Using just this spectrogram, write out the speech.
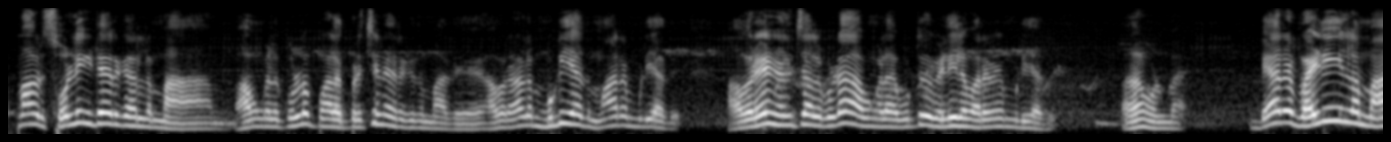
அம்மா அவர் சொல்லிக்கிட்டே இருக்கார்லம்மா அவங்களுக்குள்ள பல பிரச்சனை இருக்குதும்மா அது. அவரால் முடியாது மாற முடியாது. அவரே நினச்சாலும் கூட அவங்கள விட்டு வெளியில் வரவே முடியாது. அதான் உண்மை. வேறு வழி இல்லைம்மா.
